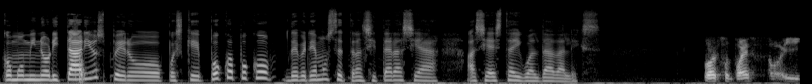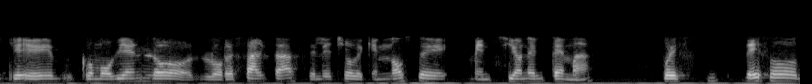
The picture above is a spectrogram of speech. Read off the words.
como minoritarios pero pues que poco a poco deberíamos de transitar hacia hacia esta igualdad Alex. Por supuesto y que como bien lo, lo resaltas el hecho de que no se mencione el tema pues eso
